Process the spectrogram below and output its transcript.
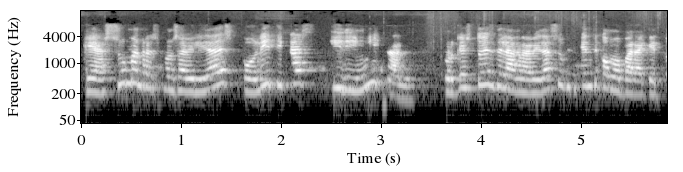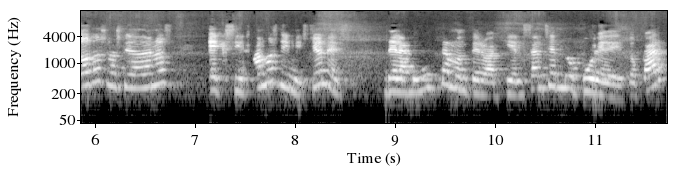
que asuman responsabilidades políticas y dimitan, porque esto es de la gravedad suficiente como para que todos los ciudadanos exijamos dimisiones de la ministra Montero, a quien Sánchez no puede tocar,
